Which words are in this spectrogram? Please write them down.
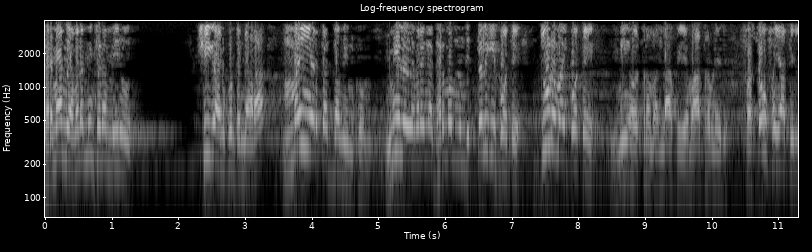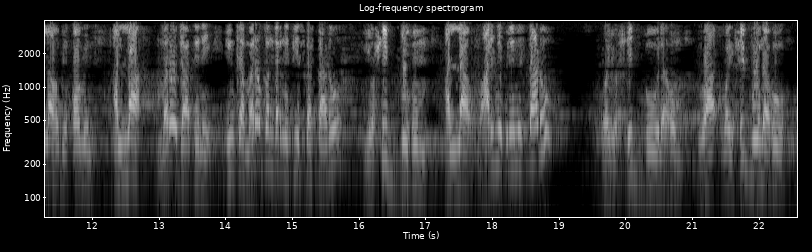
ధర్మాన్ని అవలంబించడం మీరు చీగా అనుకుంటున్నారా? మయ్యర్ పెద్ద మిన్కుం మీలో ఎవరైనా ధర్మం నుండి తొలగిపోతే దూరం అయిపోతే మీ అవసరం అల్లాహకు ఏమాత్రం లేదు. ఫసౌఫయాతిల్లాహు బి కౌమిన్ అల్లా మరో జాతిని ఇంకా మరో కొందరిని తీసుకొస్తాడు. యుహిబ్బుహుం. అల్లా వారిని ప్రేమిస్తాడు. వయుహిబ్బూనహు.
